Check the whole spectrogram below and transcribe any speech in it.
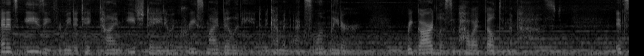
and it's easy for me to take time each day to increase my ability to become an excellent leader, regardless of how I felt in the past. It's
